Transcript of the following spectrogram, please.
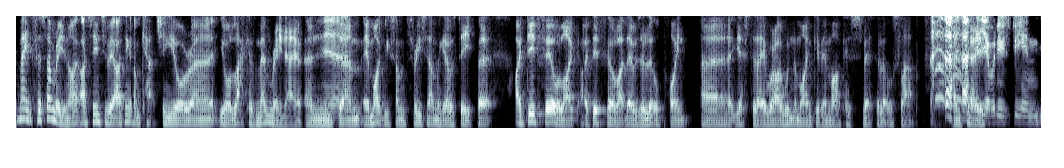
Mate, for some reason, I, I seem to be. I think I'm catching your uh, your lack of memory now, and Yeah. um, it might be some three San Miguel's deep. But I did feel like I did feel like there was a little point uh, yesterday where I wouldn't have mind giving Marcus Smith a little slap. Yeah, when he was being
